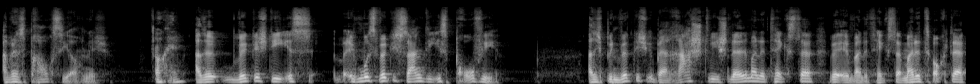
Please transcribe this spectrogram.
Aber das braucht sie auch nicht. Okay. Also wirklich, die ist, ich muss wirklich sagen, die ist Profi. Also ich bin wirklich überrascht, wie schnell meine Texte, äh, meine Texte, meine Tochter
